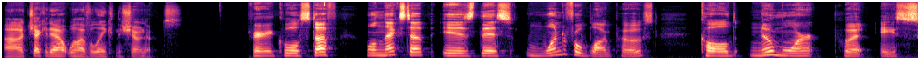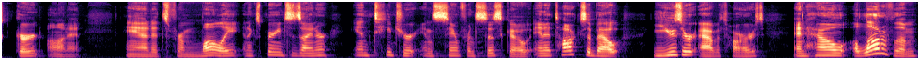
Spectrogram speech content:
Uh, check it out. We'll have a link in the show notes. Very cool stuff. Well, next up is this wonderful blog post called No More Put a Skirt on It. And it's from Molly, an experience designer and teacher in San Francisco. And it talks about user avatars and how a lot of them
